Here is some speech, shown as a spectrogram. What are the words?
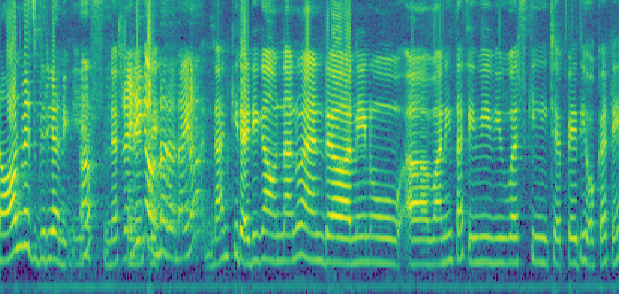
నాన్ వెజ్ బిర్యానీ. Definitely. రెడీగా ఉన్నారా నైనా? దానికి రెడీగా ఉన్నాను అండ్ నేను ఆ, వనిత టీవీ వ్యూవర్స్కి చెప్పేది ఒకటే.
